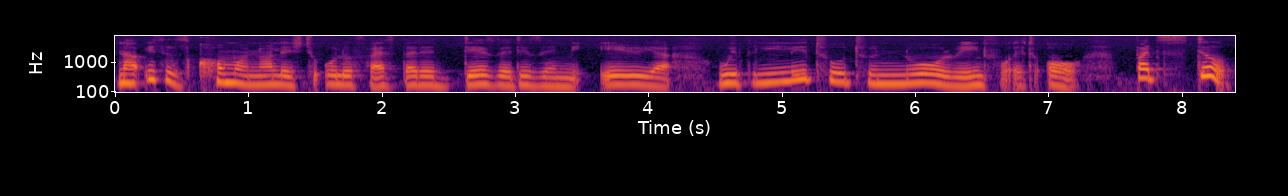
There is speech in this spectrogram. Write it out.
Now, it is common knowledge to all of us that a desert is an area with little to no rainfall at all. But still,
